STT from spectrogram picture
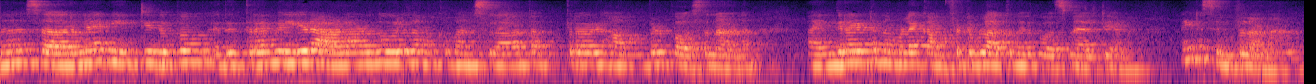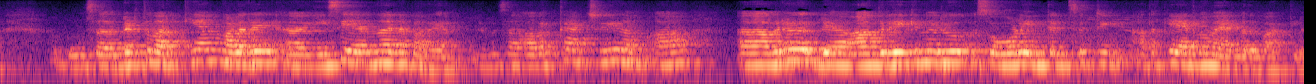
അന്ന് സാറിനെ മീറ്റ് ചെയ്തപ്പം ഇത് ഇത്രയും വലിയൊരാളാണെന്ന് പോലും നമുക്ക് മനസ്സിലാവാത്ത അത്ര ഒരു ഹംബിൾ പേഴ്സൺ ആണ്. ഭയങ്കരമായിട്ട് നമ്മളെ കംഫർട്ടബിൾ ആക്കുന്ന ഒരു പേഴ്സണാലിറ്റിയാണ് ഭയങ്കര സിമ്പിൾ ആണ് ആൾ. സാറിന്റെ അടുത്ത് വർക്ക് ചെയ്യാൻ വളരെ ഈസി ആയിരുന്നു തന്നെ പറയാം. അവർക്ക് ആക്ച്വലി ആ അവർ ആഗ്രഹിക്കുന്ന ഒരു സോൾ ഇന്റൻസിറ്റി അതൊക്കെയായിരുന്നു വേണ്ടത് പാട്ടിൽ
